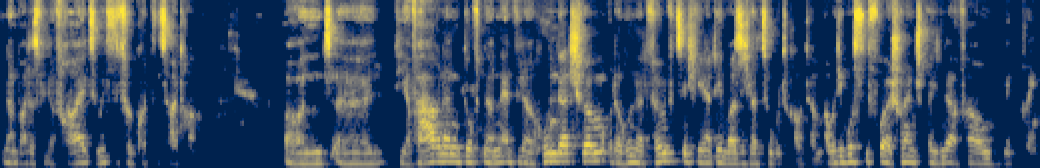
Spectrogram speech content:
und dann war das wieder frei, zumindest für einen kurzen Zeitraum. Und äh, die Erfahrenen durften dann entweder 100 schwimmen oder 150, je nachdem, was sich halt zugetraut haben. Aber die mussten vorher schon entsprechende Erfahrungen mitbringen.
